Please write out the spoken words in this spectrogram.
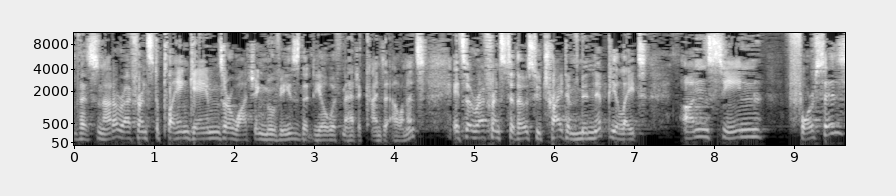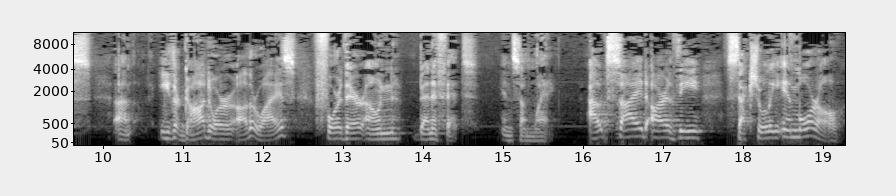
that's not a reference to playing games or watching movies that deal with magic kinds of elements. It's a reference to those who try to manipulate unseen forces, um, either God or otherwise, for their own benefit in some way. Outside are the sexually immoral.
